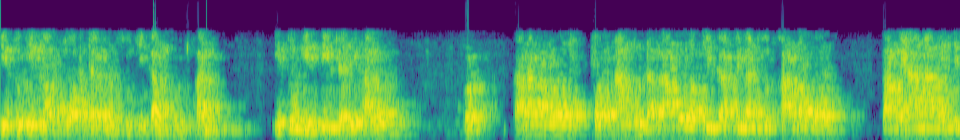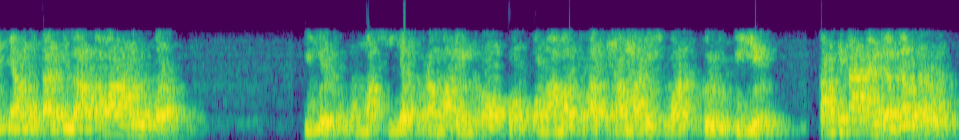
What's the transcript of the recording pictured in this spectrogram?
itu ilah dan mensucikan Tuhan itu inti dari al karena kalau Quran itu tidak kamu logika dengan subhanallah pakai analisisnya mutazilah atau malah rumput iya tuh maksiat orang marin rokok orang tuat orang marin suara itu iya. Kan kita akan janggal terus.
